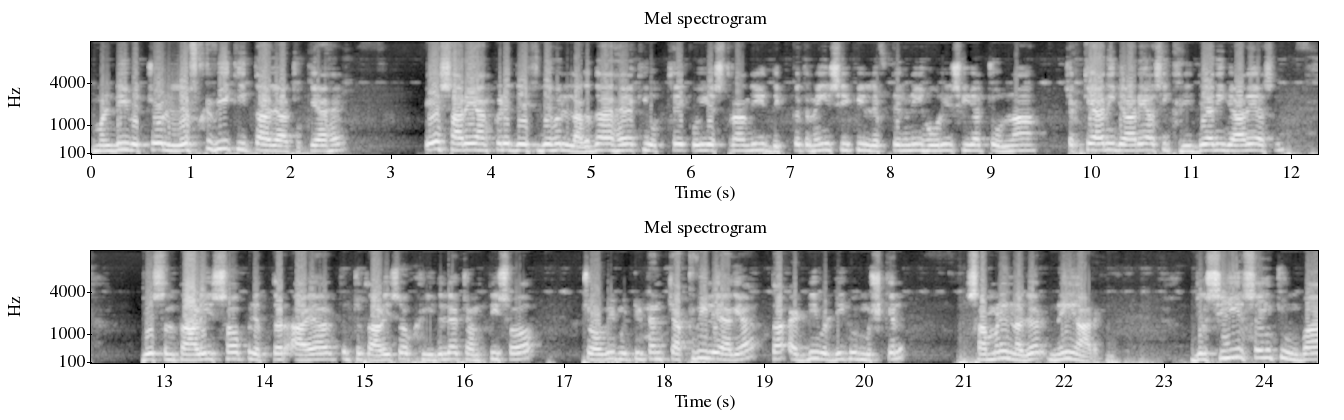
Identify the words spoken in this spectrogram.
ਮੰਡੀ ਵਿੱਚੋਂ ਲਿਫਟ ਵੀ ਕੀਤਾ ਜਾ ਚੁੱਕਿਆ ਹੈ। ਇਹ ਸਾਰੇ ਅੰਕੜੇ ਦੇਖਦੇ ਹੋਏ ਲੱਗਦਾ ਹੈ ਕਿ ਉੱਥੇ ਕੋਈ ਇਸ ਤਰ੍ਹਾਂ ਦੀ ਦਿੱਕਤ ਨਹੀਂ ਸੀ ਕਿ ਲਿਫਟਿੰਗ ਨਹੀਂ ਹੋ ਰਹੀ ਸੀ ਜਾਂ ਝੋਨਾ ਚੱਕਿਆ ਨਹੀਂ ਜਾ ਰਿਹਾ ਸੀ, ਖਰੀਦਿਆ ਨਹੀਂ ਜਾ ਰਿਹਾ ਸੀ। ਜੇ 4775 ਆਇਆ ਤੇ 4400 ਖਰੀਦ ਲਿਆ 3424 ਮੀਟ੍ਰਿਕ ਟਨ ਚੱਕ ਵੀ ਲਿਆ ਗਿਆ, ਤਾਂ ਐਡੀ ਵੱਡੀ ਕੋਈ ਮੁਸ਼ਕਿਲ ਸਾਹਮਣੇ ਨਜ਼ਰ ਨਹੀਂ ਆ ਰਹੀ। ਜਗਸੀਰ ਸਿੰਘ ਝੁੰਬਾ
